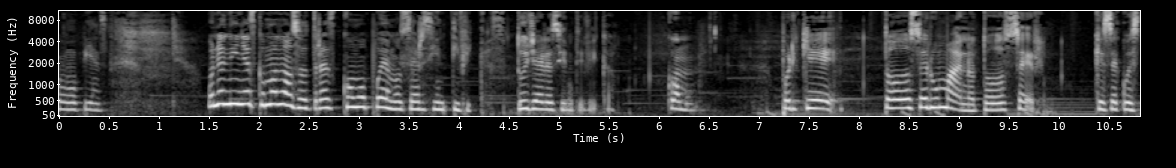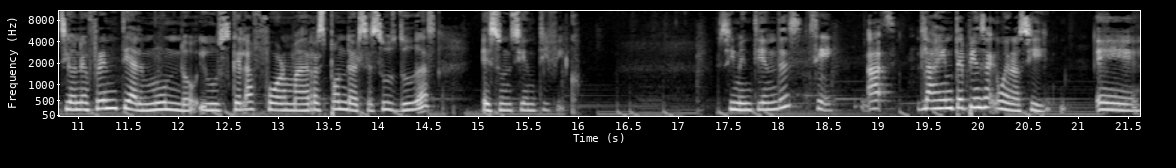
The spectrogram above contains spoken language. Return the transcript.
cómo piensas. Unas niñas como nosotras, ¿cómo podemos ser científicas? Tú ya eres científica. ¿Cómo? Porque todo ser humano, todo ser que se cuestione frente al mundo y busque la forma de responderse sus dudas, es un científico. ¿Sí me entiendes? Sí. Ah, la gente piensa, que, bueno, sí, eh,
